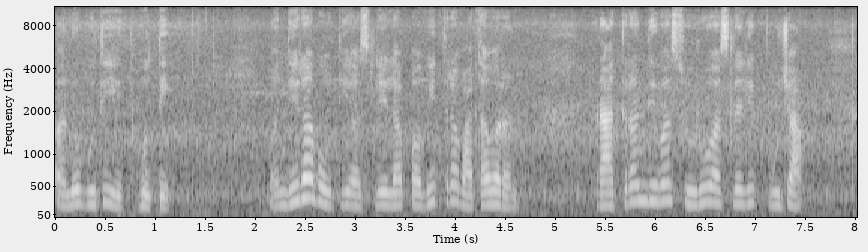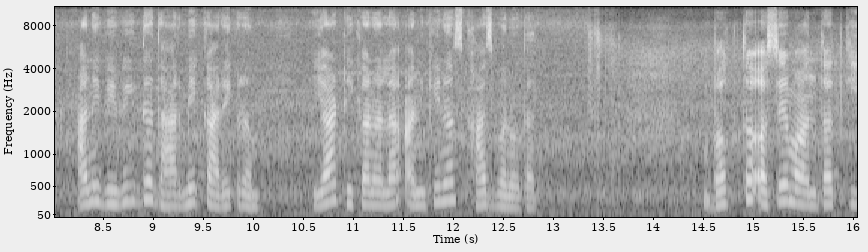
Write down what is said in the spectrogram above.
अनुभूती येत होते. मंदिराभोवती असलेला पवित्र वातावरण रात्रंदिवस सुरू असलेली पूजा आणि विविध धार्मिक कार्यक्रम या ठिकाणाला आणखीनच खास बनवतात. भक्त असे मानतात की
